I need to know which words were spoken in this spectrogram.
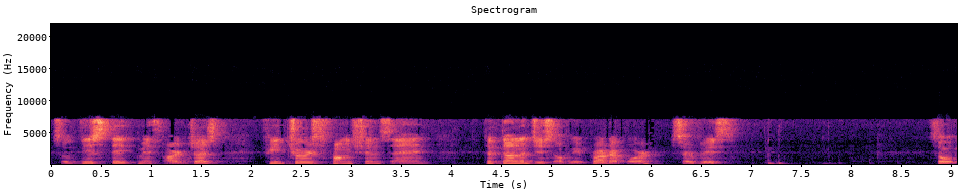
So these statements are just features, functions, and technologies of a product or service. So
